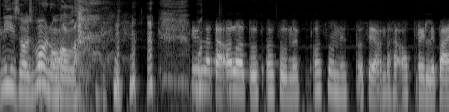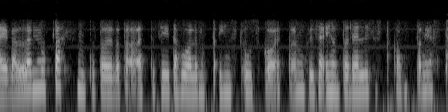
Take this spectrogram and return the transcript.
niin se olisi voinut olla. Kyllä tämä aloitus osui nyt, osui nyt tosiaan tähän aprillipäivälle, mutta, mutta toivotaan, että siitä huolimatta ihmiset uskoo, että on kyse ihan todellisesta kampanjasta.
